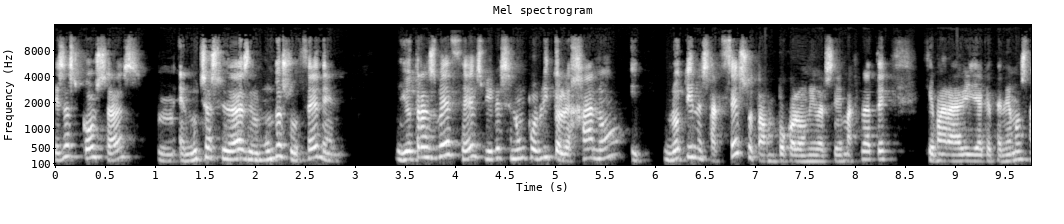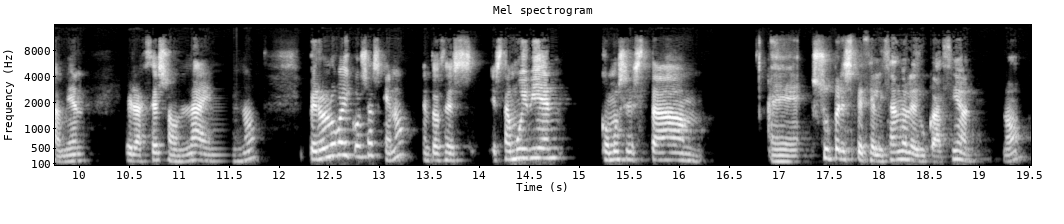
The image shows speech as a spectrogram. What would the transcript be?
Esas cosas mm, en muchas ciudades del mundo suceden y otras veces vives en un pueblito lejano y no tienes acceso tampoco a la universidad. Imagínate qué maravilla que tenemos también el acceso online, ¿no? Pero luego hay cosas que no. Entonces, está muy bien cómo se está eh, súper especializando la educación, ¿no?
